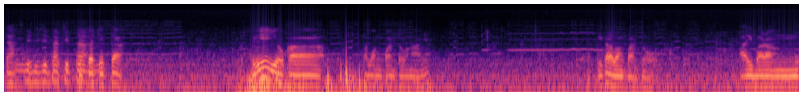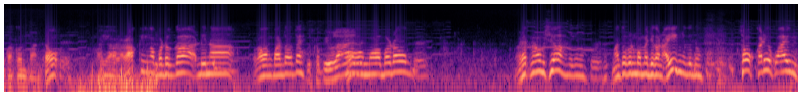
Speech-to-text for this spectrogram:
Ya, Geus dicipta-cipta cipta cipta. Tapi yo ka lawang pantau nanya. Tapi ka lawang pantau. Ai barang muka kon pantau. Aya lalaki ngabadega dina lawang pantau teh. terus Oh, kepiulaan mau badog. Rek naon sia gitu. Ngaturkeun pamajikan aing gitu. Sok ka dieu ku aing,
